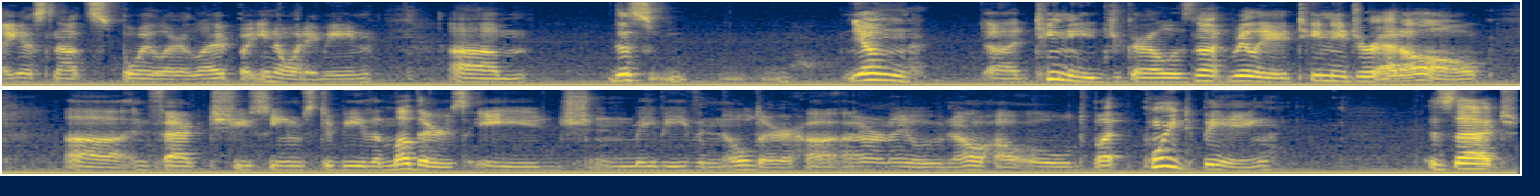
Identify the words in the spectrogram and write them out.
I guess not spoiler alert, but you know what I mean. Um, this young uh, teenage girl is not really a teenager at all. Uh, in fact, she seems to be the mother's age, and maybe even older. Uh, I don't even know how old. But point being, is that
